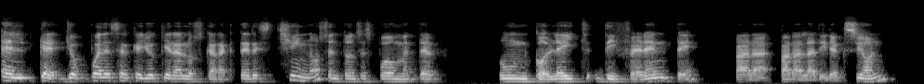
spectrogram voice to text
el que yo puede ser que yo quiera los caracteres chinos, entonces puedo meter un collate diferente para, para la dirección.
